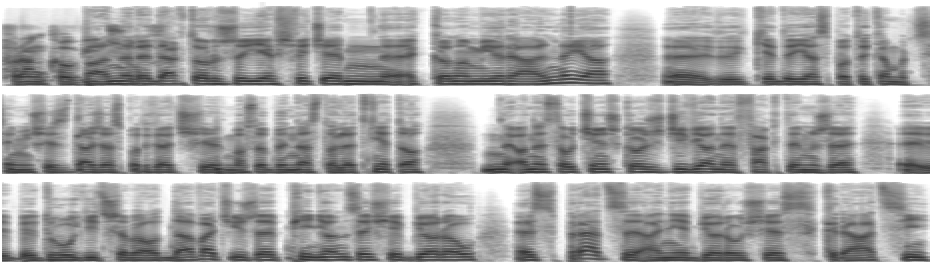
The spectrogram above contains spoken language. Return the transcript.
frankowiczów. Pan redaktor żyje w świecie ekonomii realnej, a e, kiedy ja spotykam, czasami mi się zdarza spotykać osoby nastoletnie, to one są ciężko zdziwione faktem, że e, długi trzeba oddawać i że pieniądze się biorą e, z pracy, a nie biorą się z kreacji.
